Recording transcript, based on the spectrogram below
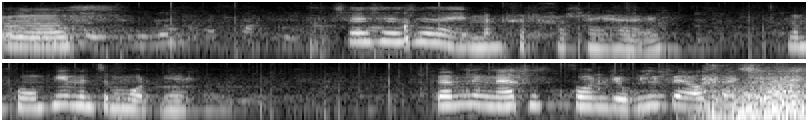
เออ ใช่ใช่ใช่มันขัดขัดหายหายลำโพงพี่มันจะหมดไง แป๊บหนึ่งนะทุกคนเดี๋ยววิ่งไปเอาสายชาร์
